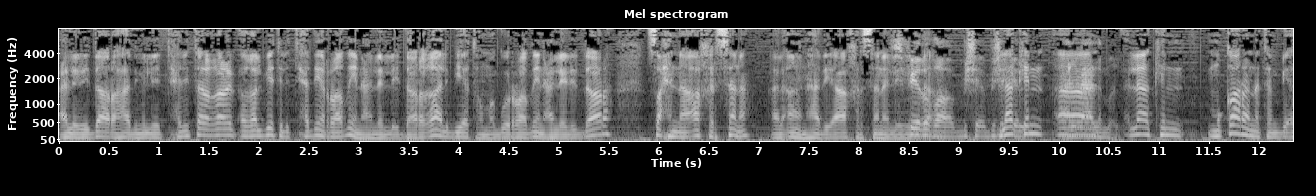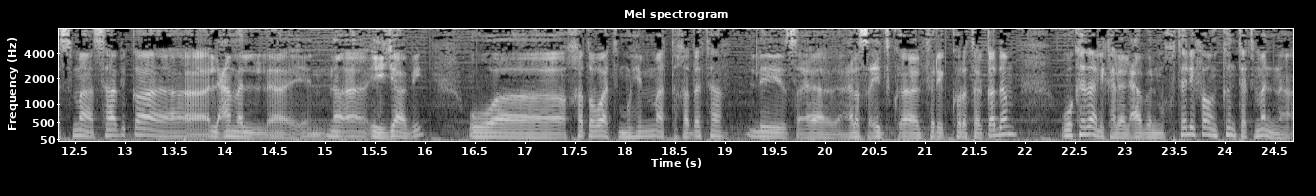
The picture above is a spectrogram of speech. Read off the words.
على الإدارة هذه من الاتحادين. ترى غالبية الاتحادين راضين على الإدارة غالبيتهم أقول راضين على الإدارة. صح انها آخر سنة الآن هذه آخر سنة في رضا بشكل لكن على العالم آه لكن مقارنة بأسماء سابقة آه العمل آه إيجابي وخطوات مهمة اتخذتها على صعيد الفريق كرة القدم. وكذلك الألعاب المختلفة وإن كنت أتمنى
